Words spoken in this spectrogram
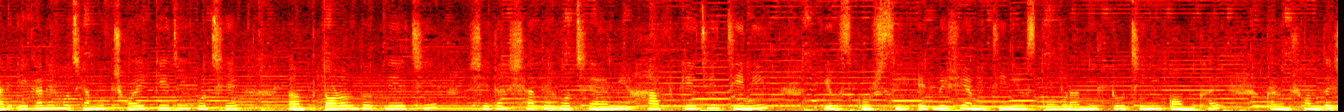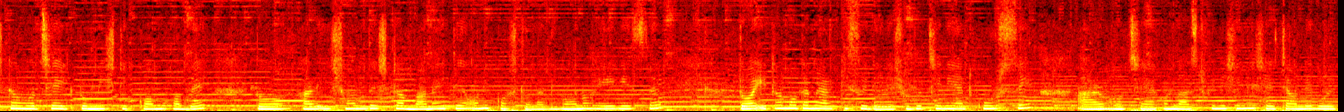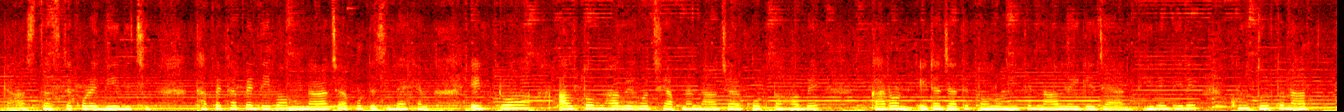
আর এখানে হচ্ছে আমি ছয় কেজি হচ্ছে তরল দুধ নিয়েছি। সেটার সাথে হচ্ছে আমি হাফ কেজি চিনি ইউজ করছি। এর বেশি আমি চিনি ইউজ করব না। আমি একটু চিনি কম খাই, কারণ সন্দেশটা হচ্ছে একটু মিষ্টি কম হবে। তো আর এই সন্দেশটা বানাইতে অনেক কষ্ট লাগে ঘন হয়ে গেছে। তো এটার মধ্যে আমি আর কিছুই দিই শুধু চিনি অ্যাড করছি আর হচ্ছে এখন লাস্ট ফিনিশিংয়ে সেই চাউলের গুঁড়িটা আস্তে আস্তে করে দিয়ে দিচ্ছি। থাপে থাপে দিব, আমি নাড়াচাড়া করতেছি, দেখেন। একটু আলতোভাবে হচ্ছে আপনার নাড়াচাড়া করতে হবে, কারণ এটা যাতে তলুনিতে না লেগে যায়। আর ধীরে ধীরে খুব দ্রুত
